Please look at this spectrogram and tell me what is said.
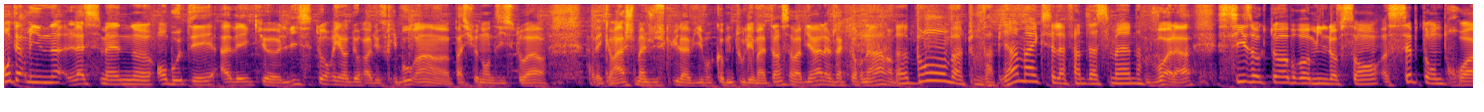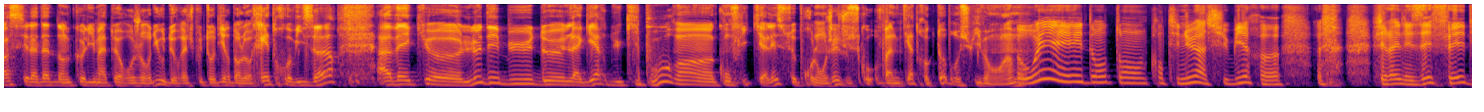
On termine la semaine en beauté avec euh, l'historien de Radio Fribourg, hein, passionnante histoire, avec un H majuscule à vivre comme tous les matins. Ça va bien, Alain Jacques Tornard? Euh, bon, bah tout va bien, Mike. C'est la fin de la semaine. Voilà, 6 octobre 1973, c'est la date dans le collimateur aujourd'hui, ou devrais-je plutôt dire dans le rétroviseur, avec euh, le début de la guerre du Kippour, hein, un conflit qui allait se prolonger jusqu'au 24 octobre suivant. hein. Oui, et dont on continue à subir, euh, je dirais, les effets.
